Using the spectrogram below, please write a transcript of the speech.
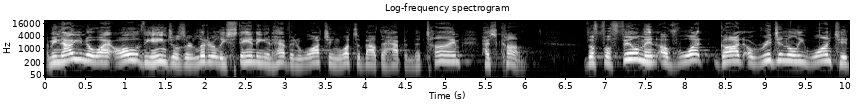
I mean, now you know why all of the angels are literally standing in heaven watching what's about to happen. The time has come. The fulfillment of what God originally wanted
